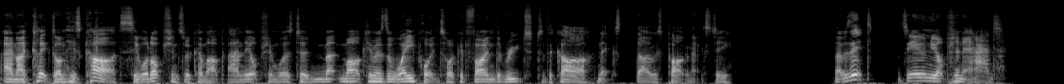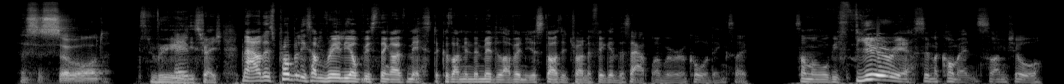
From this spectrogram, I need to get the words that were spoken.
and I clicked on his car to see what options would come up, and the option was to m- mark him as a waypoint so I could find the route to the car next that I was parked next to. That was it. It's the only option it had. This is so odd. It's really Okay. strange. Now, there's probably some really obvious thing I've missed because I'm in the middle. I've only just started trying to figure this out when we're recording, so someone will be furious in the comments, I'm sure.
